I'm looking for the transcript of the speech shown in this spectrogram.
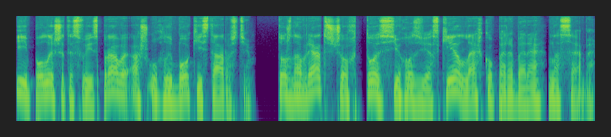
і полишити свої справи аж у глибокій старості. Тож навряд, що хтось його зв'язки легко перебере на себе.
